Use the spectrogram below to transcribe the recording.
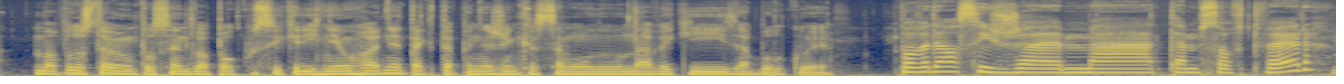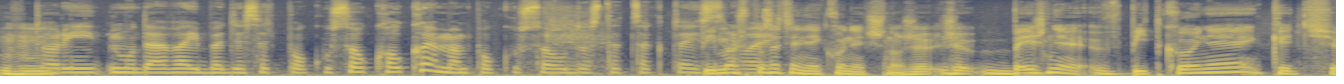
má postavenú posledné dva pokusy. Keď ich neuhádne, tak tá peňaženka sa mu na veky zablokuje. Povedal si, že má tam software, Mhm. mm-hmm. ktorý mu dáva iba 10 pokusov. Koľko je mám pokusov dostať sa k tej Ty máš v svojej? podstate nekonečno, že, že bežne v Bitcoine, keď e,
